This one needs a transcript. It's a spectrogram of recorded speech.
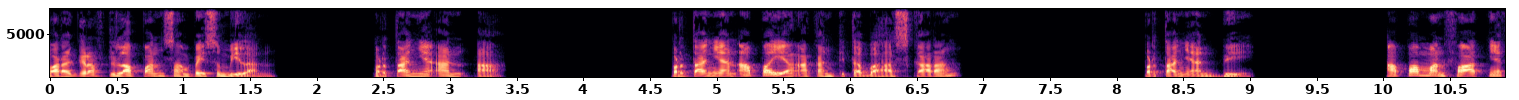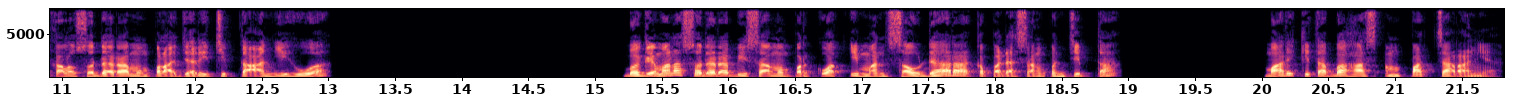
Paragraf 8 sampai 9. Pertanyaan A. Pertanyaan apa yang akan kita bahas sekarang? Pertanyaan B. Apa manfaatnya kalau saudara mempelajari ciptaan Yehua? Bagaimana saudara bisa memperkuat iman saudara kepada Sang Pencipta? Mari kita bahas empat caranya.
